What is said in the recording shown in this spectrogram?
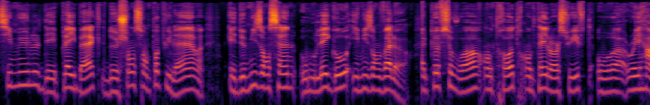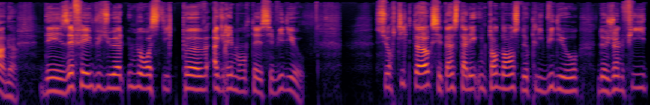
simulent des playbacks de chansons populaires et de mise en scène où l'ego est mis en valeur. Elles peuvent se voir, entre autres, en Taylor Swift ou Rihanna. Des effets visuels humoristiques peuvent agrémenter ces vidéos. Sur TikTok s'est installée une tendance de clips vidéo de jeunes filles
